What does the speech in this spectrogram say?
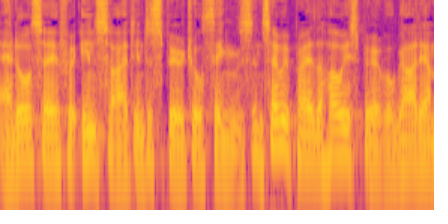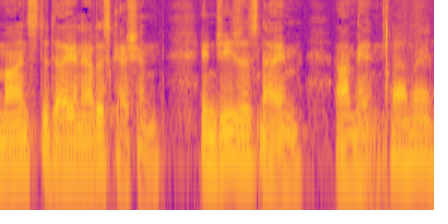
and also for insight into spiritual things. And so we pray the Holy Spirit will guide our minds today in our discussion. In Jesus' name, Amen. Amen.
